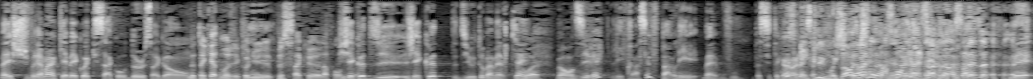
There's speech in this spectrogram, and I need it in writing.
Ben, je suis vraiment un Québécois qui sac aux deux secondes. mais t'inquiète, moi, j'ai connu Puis- plus ça que la France. Puis j'écoute du, j'écoute du YouTube américain, Ouais. mais on dirait que les Français vous parlez, ben vous, parce que c'était quand même un accent. m'inclus, oui, je non, mais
